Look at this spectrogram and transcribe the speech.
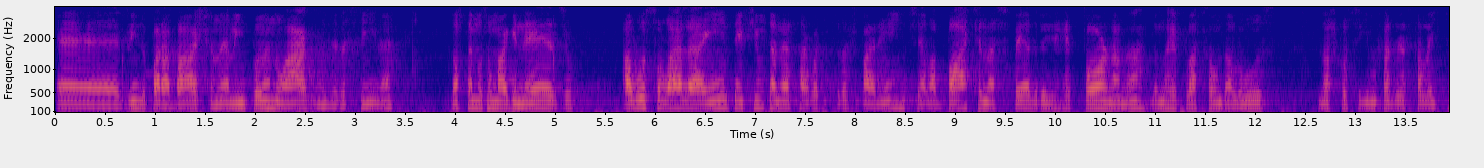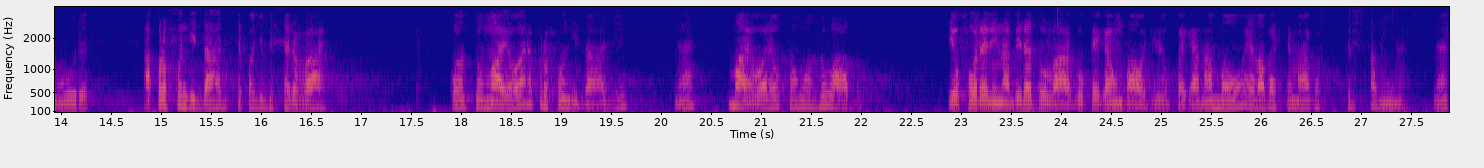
é, vindo para baixo, né? Limpando a água, vamos dizer assim, né? Nós temos o magnésio, A luz solar ela entra e filtra nessa água transparente, ela bate nas pedras e retorna, né? dando reflação da luz. Nós conseguimos fazer essa leitura. A profundidade, você pode observar, quanto maior a profundidade, né? maior é o tom azulado. Se eu for ali na beira do lago, ou pegar um balde ou pegar na mão, ela vai ser uma água cristalina. Né?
